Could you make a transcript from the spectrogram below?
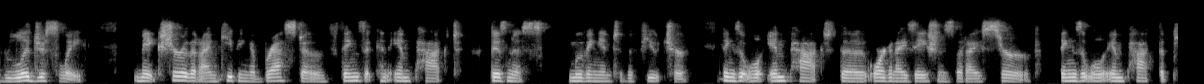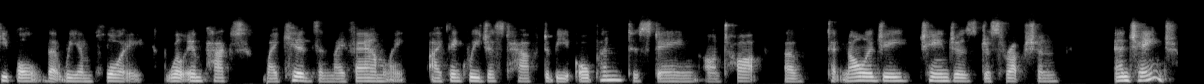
religiously make sure that I'm keeping abreast of things that can impact business moving into the future things that will impact the organizations that I serve, things that will impact the people that we employ, will impact my kids and my family. I think we just have to be open to staying on top of technology, changes, disruption, and change.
